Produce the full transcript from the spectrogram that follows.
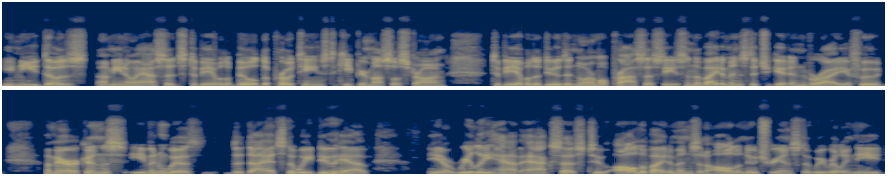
You need those amino acids to be able to build the proteins to keep your muscles strong, to be able to do the normal processes and the vitamins that you get in a variety of food. Americans, even with the diets that we do have, you know, really have access to all the vitamins and all the nutrients that we really need.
